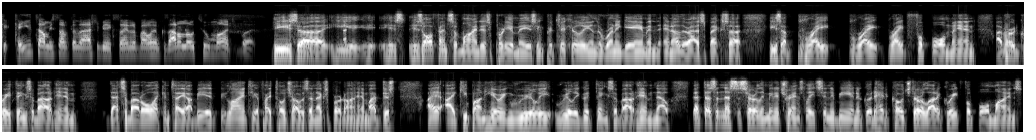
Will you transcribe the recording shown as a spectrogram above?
c- can you tell me something that I should be excited about him? Because I don't know too much, but He's uh he his his offensive mind is pretty amazing, particularly in the running game and, and other aspects. Uh, he's a bright, bright, bright football man. I've heard great things about him. That's about all I can tell you. I'd be, be lying to you if I told you I was an expert on him. I've just I, I keep on hearing really, really good things about him. Now, that doesn't necessarily mean it translates into being a good head coach. There are a lot of great football minds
